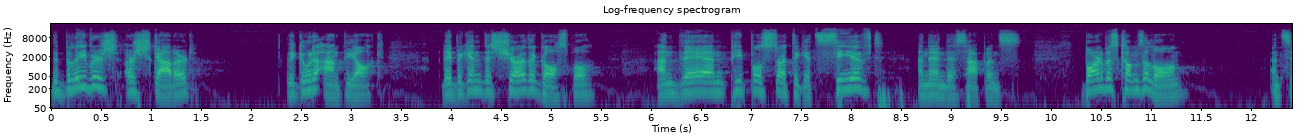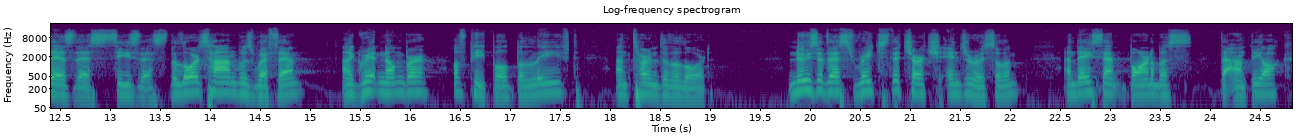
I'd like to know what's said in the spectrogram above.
the believers are scattered. They go to Antioch. They begin to share the gospel. And then people start to get saved. And then this happens. Barnabas comes along and says this, sees this. The Lord's hand was with them, and a great number of people believed and turned to the Lord. News of this reached the church in Jerusalem, and they sent Barnabas to Antioch.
